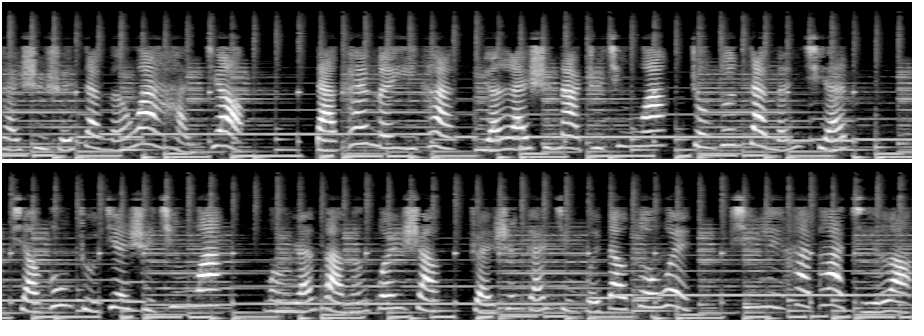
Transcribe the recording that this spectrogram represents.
看是谁在门外喊叫。打开门一看，原来是那只青蛙正蹲在门前。小公主见是青蛙，猛然把门关上，转身赶紧回到座位，心里害怕极了。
